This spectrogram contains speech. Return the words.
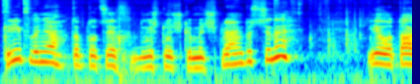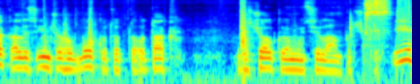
Кріплення, тобто цих дві штучки ми чіпляємо до стіни. І отак, але з іншого боку, тобто отак защолкуємо ці лампочки. І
